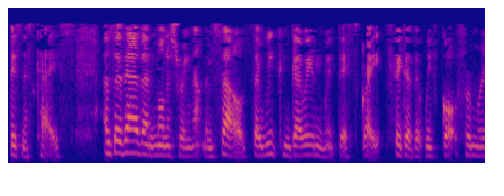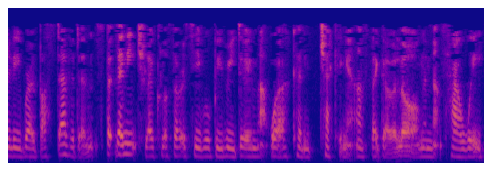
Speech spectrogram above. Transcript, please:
business case. And so they're then monitoring that themselves. So we can go in with this great figure that we've got from really robust evidence, but then each local authority will be redoing that work and checking it as they go along. And that's how we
